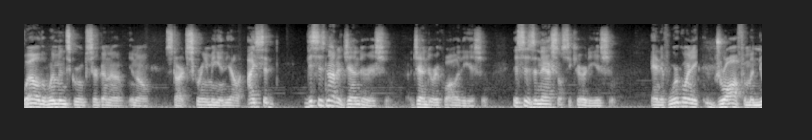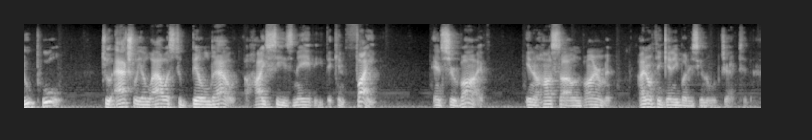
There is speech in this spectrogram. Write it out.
Well, the women's groups are going to you know start screaming and yelling. I said this is not a gender issue, a gender equality issue. This is a national security issue. And if we're going to draw from a new pool to actually allow us to build out a high seas navy that can fight and survive in a hostile environment, I don't think anybody's going to object to that.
